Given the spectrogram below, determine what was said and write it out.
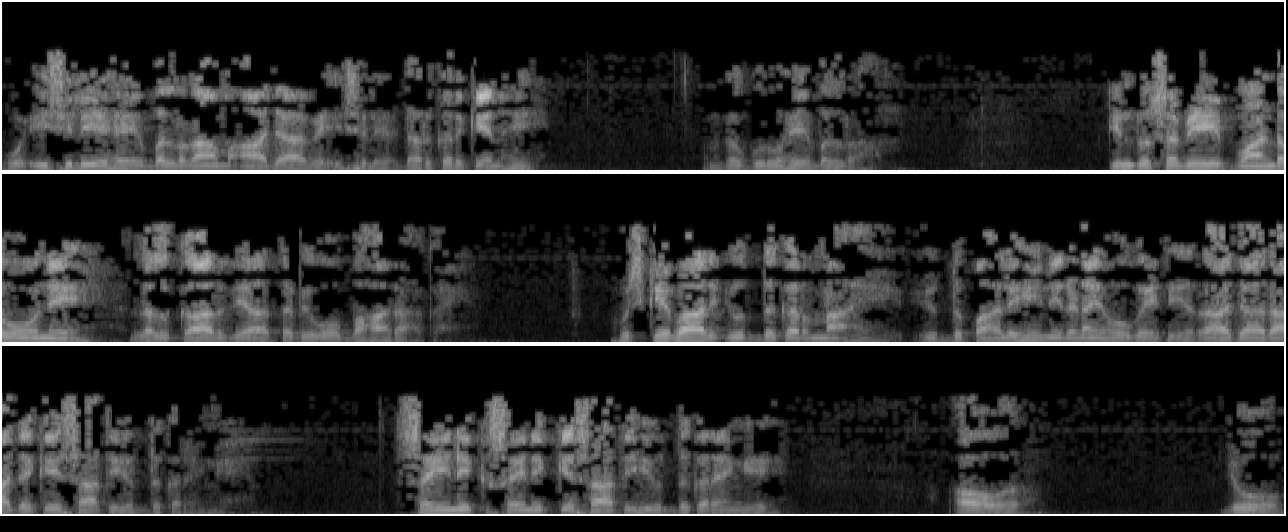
वो इसलिए है, बलराम आ जावे इसलिए, डर करके नहीं। उनका गुरु है बलराम। किंतु सभी पांडवों ने ललकार दिया तभी वो बाहर आ गए। उसके बाद युद्ध करना है। युद्ध पहले ही निर्णय हो गए थे। राजा राजा के साथ युद्ध करेंगे। सैनिक सैनिक के साथ ही युद्ध करेंगे। और जो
